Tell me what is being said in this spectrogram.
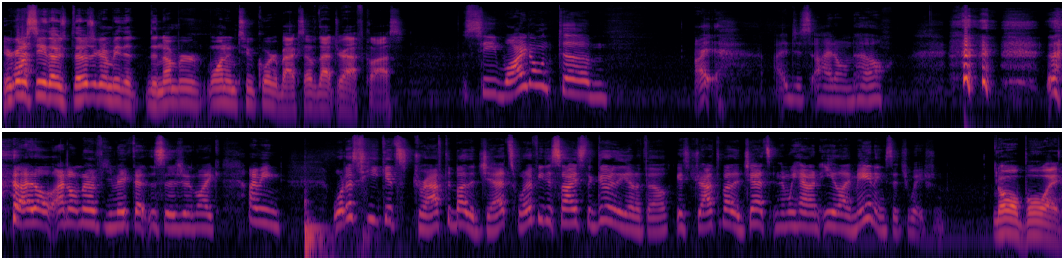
You're gonna see those. Those are gonna be the, the number one and two quarterbacks of that draft class. See, why don't um, I, I just I don't know. I don't I don't know if you make that decision. Like, I mean, what if he gets drafted by the Jets? What if he decides to go to the NFL, gets drafted by the Jets, and then we have an Eli Manning situation? Oh boy,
